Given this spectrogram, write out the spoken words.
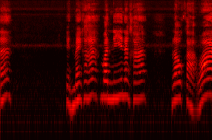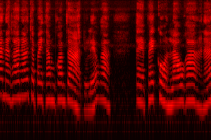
นะ เห็นไหมคะ วันนี้นะคะ เรากะว่านะคะเราจะไปทำความสะอาดอยู่แล้วค่ะ แต่ไปก่อนเราค่ะนะ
